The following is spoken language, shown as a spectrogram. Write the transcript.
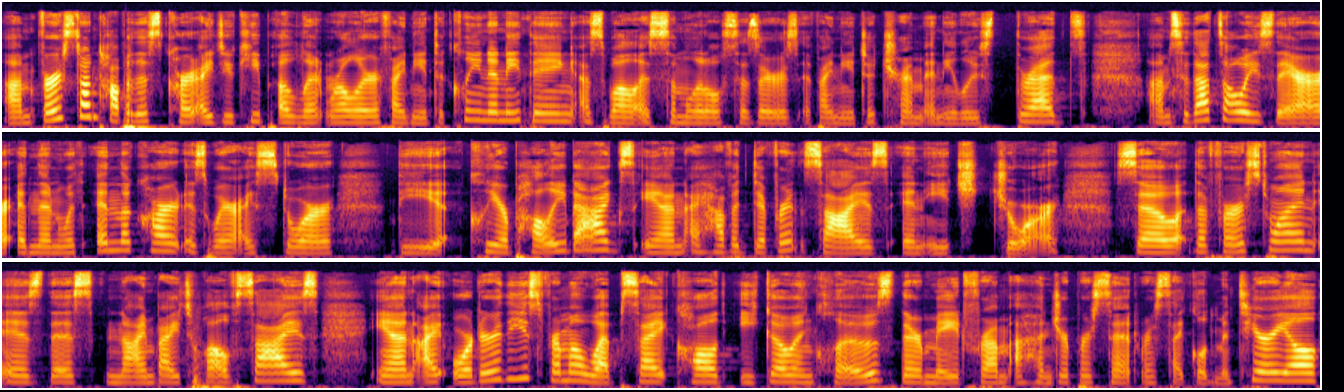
Um, first on top of this cart I do keep a lint roller if I need to clean anything as well as some little scissors if I need to trim any loose threads. Um, so that's always there and then within the cart is where I store the clear poly bags and I have a different size in each drawer. So the first one is this 9 by 12 size and I order these from a website called Eco Enclose. They're made from 100% recycled material.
